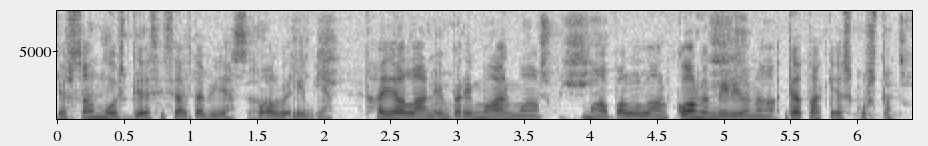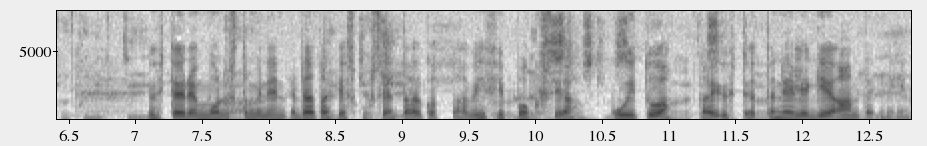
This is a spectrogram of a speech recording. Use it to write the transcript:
jossa on muistia sisältäviä palvelimia. Hajallaan ympäri maailmaa maapallolla on kolme miljoonaa datakeskusta. Yhteyden muodostuminen datakeskukseen tarkoittaa wifi-boksia, kuitua, tai yhteyttä 4G-antenniin.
